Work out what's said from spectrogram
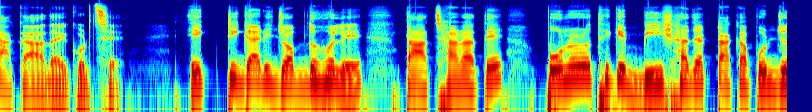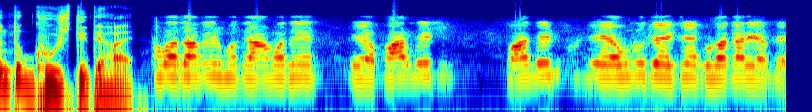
টাকা আদায় করছে। একটি গাড়ি জব্দ হলে তা ছাড়াতে পনেরো থেকে বিশ হাজার টাকা পর্যন্ত ঘুষ দিতে হয়। দাবির মধ্যে আমাদের পারমিট পারমিট অনুযায়ী যে গুলাকারী আছে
